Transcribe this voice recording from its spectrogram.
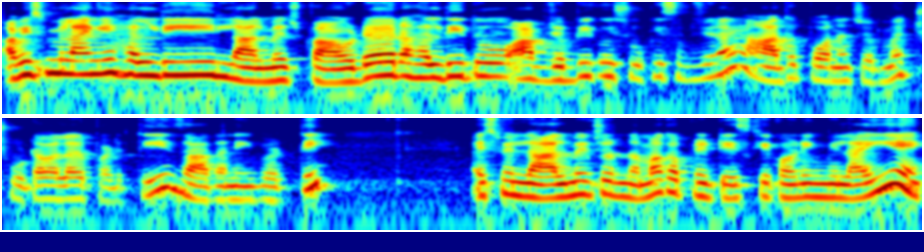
अब इसमें लाएँगे हल्दी, लाल मिर्च पाउडर हल्दी तो आप जब भी कोई सूखी सब्ज़ी ना आधा पौना चम्मच छोटा वाला पड़ती है ज़्यादा नहीं पड़ती। इसमें लाल मिर्च और नमक अपने टेस्ट के अकॉर्डिंग मिलाइए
